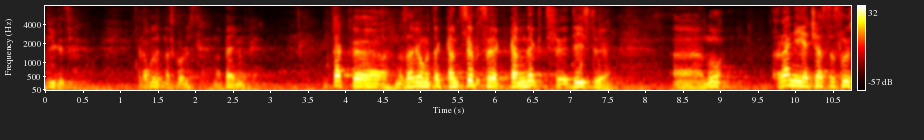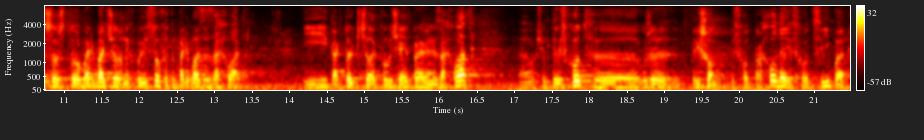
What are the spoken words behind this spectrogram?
двигаться, работать на скорость, на тайминг. Итак, э, назовем это концепция Connect действия. Э, ну, ранее я часто слышал, что борьба черных поясов – это борьба за захват. И как только человек получает правильный захват, э, в общем-то, исход уже решен. Исход прохода, исход свипа,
